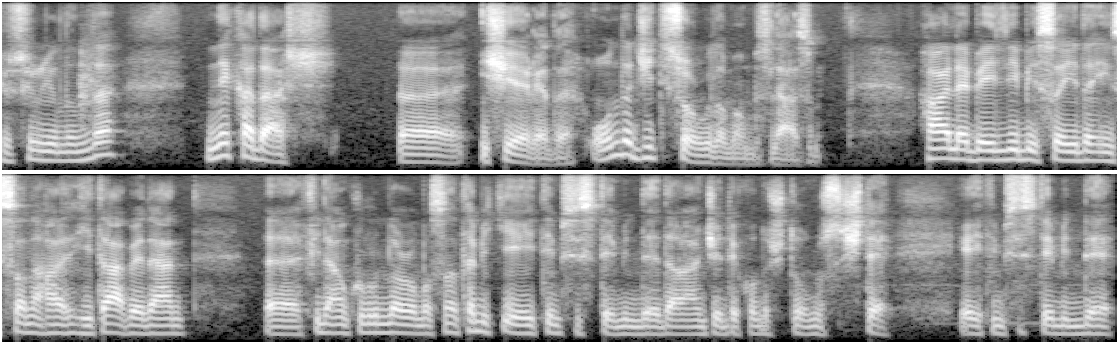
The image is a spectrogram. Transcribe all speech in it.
küsur yılında ne kadar e, işe yaradı? Onu da ciddi sorgulamamız lazım. Hala belli bir sayıda insana hitap eden e, filan kurumlar olmasına tabii ki eğitim sisteminde daha önce de konuştuğumuz işte eğitim sisteminde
